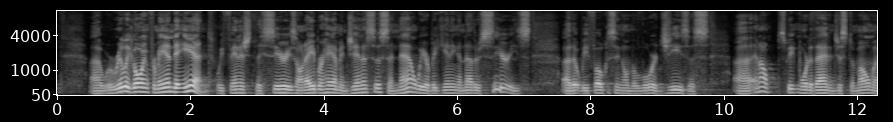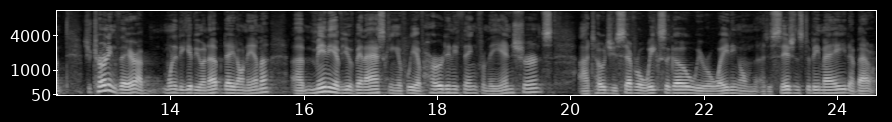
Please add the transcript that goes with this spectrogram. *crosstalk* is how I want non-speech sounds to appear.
Uh, we're really going from end to end. We finished the series on Abraham in Genesis, and now we are beginning another series uh, that will be focusing on the Lord Jesus. Uh, and I'll speak more to that in just a moment. As you're turning there, I wanted to give you an update on Emma. Uh, many of you have been asking if we have heard anything from the insurance. I told you several weeks ago we were waiting on decisions to be made about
